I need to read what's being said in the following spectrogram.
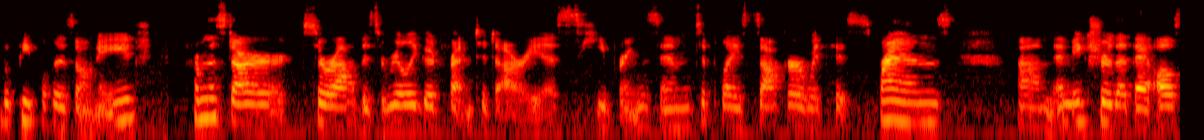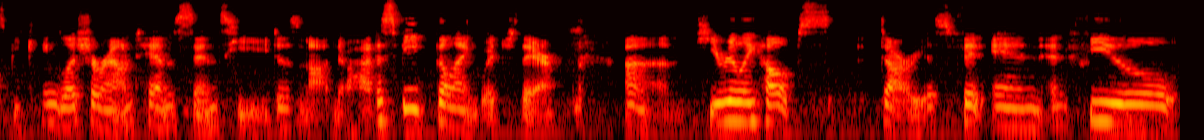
the people his own age. From the start, Sohrab is a really good friend to Darius. He brings him to play soccer with his friends, um, and make sure that they all speak English around him since he does not know how to speak the language there. Um, he really helps Darius fit in and feel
